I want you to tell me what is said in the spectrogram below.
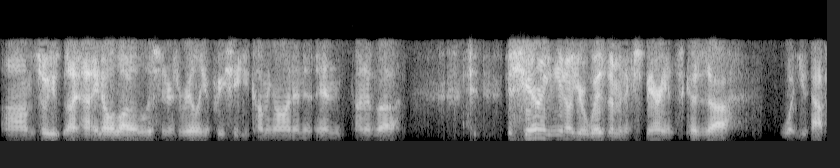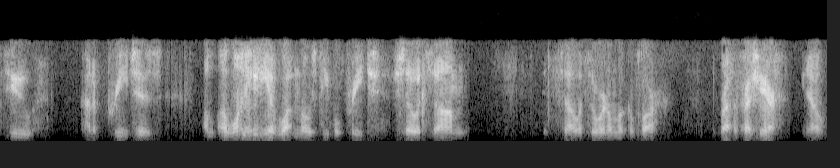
Um, so you, I, I know a lot of the listeners really appreciate you coming on and and kind of uh, just sharing, you know, your wisdom and experience because uh, what you have to kind of preach is a, a 180 of what most people preach. So it's um, it's uh, what's the word I'm looking for? Breath of fresh air, you know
